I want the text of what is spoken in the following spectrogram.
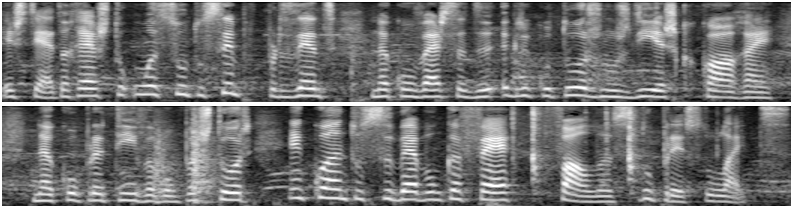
Este é, de resto, um assunto sempre presente na conversa de agricultores nos dias que correm. Na cooperativa Bom Pastor, enquanto se bebe um café, fala-se do preço do leite.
